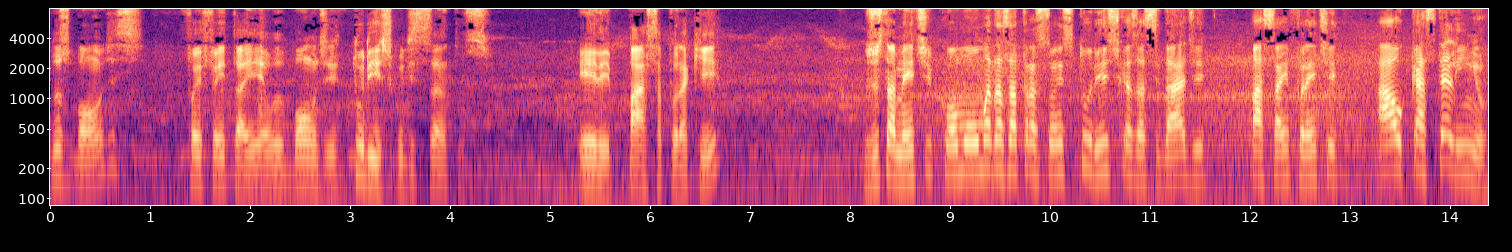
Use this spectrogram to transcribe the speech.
dos bondes. Foi feito aí o bonde turístico de Santos. Ele passa por aqui, justamente como uma das atrações turísticas da cidade, passar em frente ao Castelinho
